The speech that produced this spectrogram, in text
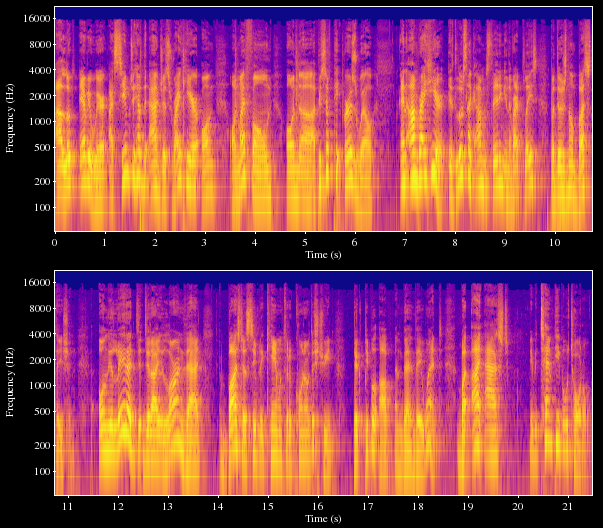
I looked everywhere. I seemed to have the address right here on, on my phone, on uh, a piece of paper as well. And I'm right here. It looks like I'm sitting in the right place, but there's no bus station. Only later did I learn that bus just simply came onto the corner of the street, picked people up, and then they went. But I asked maybe 10 people total.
